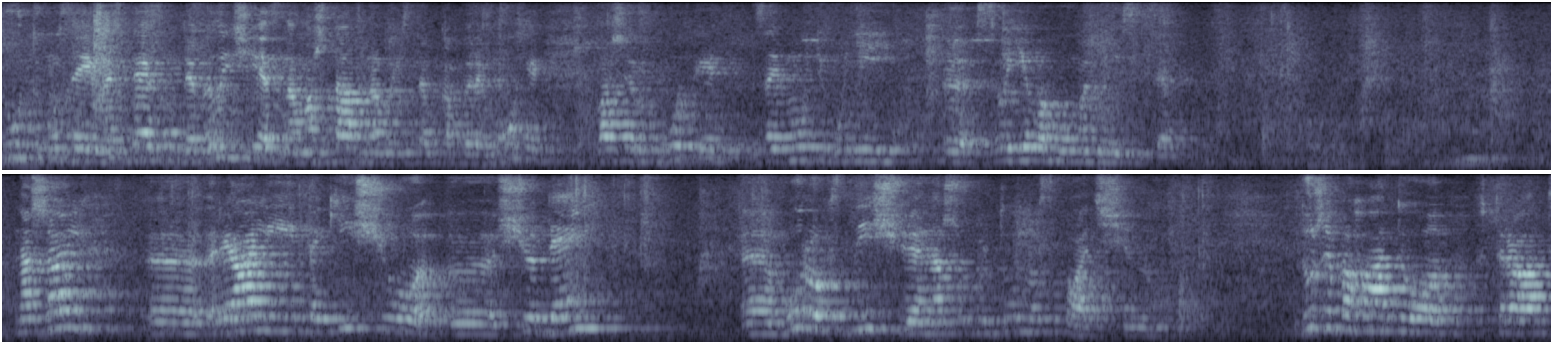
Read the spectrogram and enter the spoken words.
тут у музеї мистецтв буде величезна масштабна виставка перемоги. Ваші роботи займуть у ній е, своє вагоме місце. На жаль, е, реалії такі, що щодень ворог знищує нашу культурну спадщину. Дуже багато втрат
